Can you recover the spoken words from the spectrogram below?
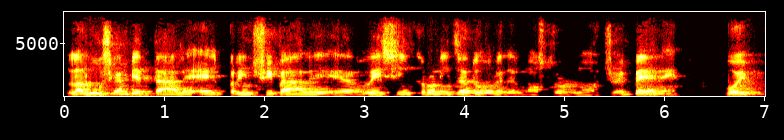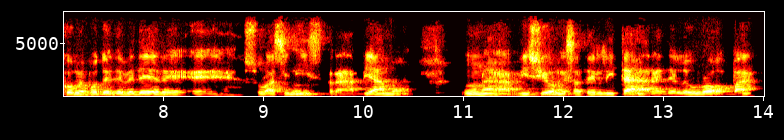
la luce ambientale è il principale eh, risincronizzatore del nostro orologio. Ebbene, voi come potete vedere eh, sulla sinistra abbiamo una visione satellitare dell'Europa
